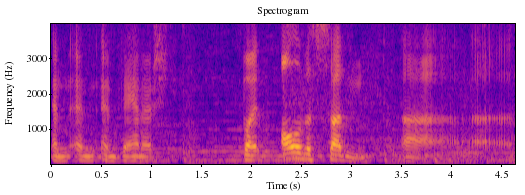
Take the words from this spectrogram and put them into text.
and and, and vanish. But all of a sudden, uh, uh,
